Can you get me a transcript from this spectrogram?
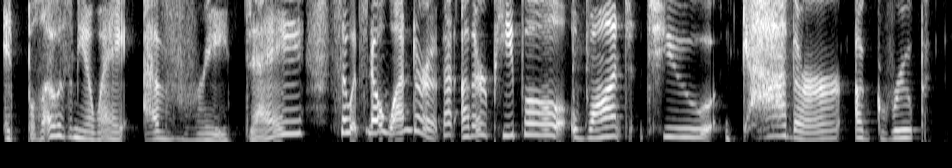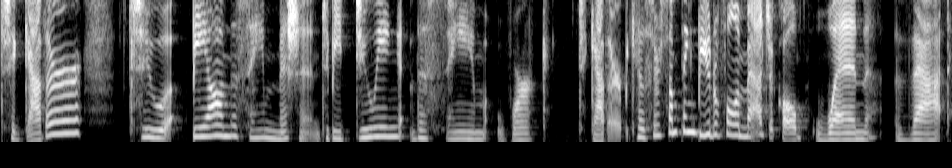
it blows me away every day. So it's no wonder that other people want to gather a group together to be on the same mission, to be doing the same work together, because there's something beautiful and magical when that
